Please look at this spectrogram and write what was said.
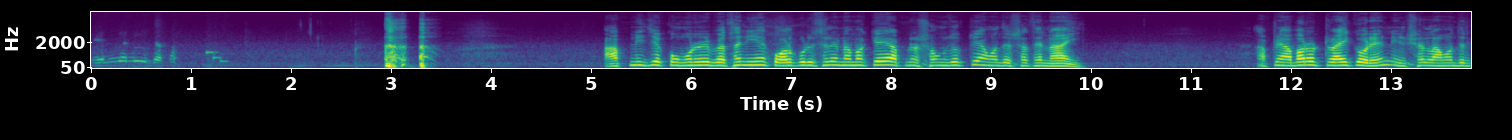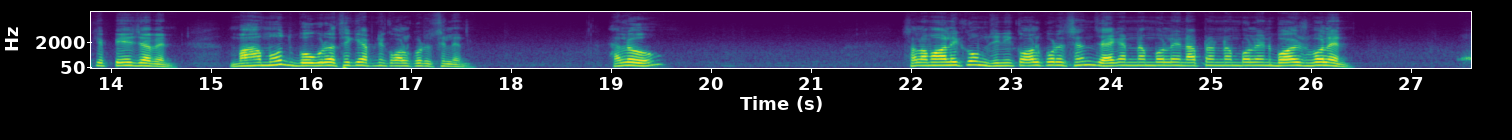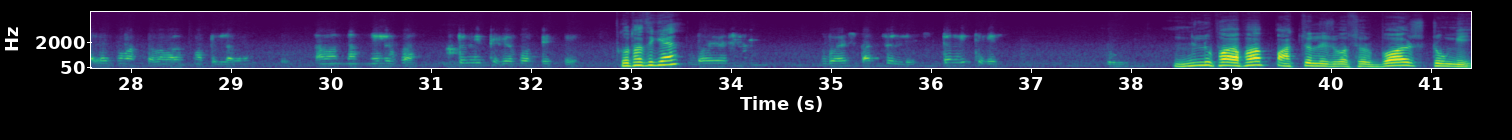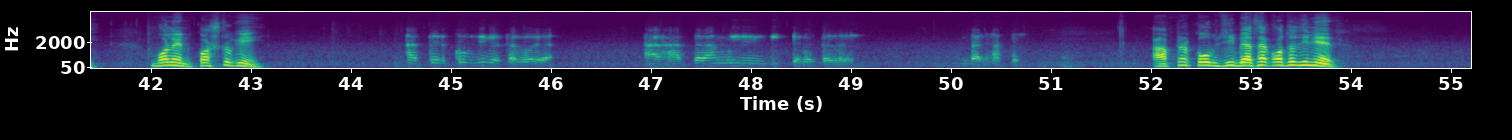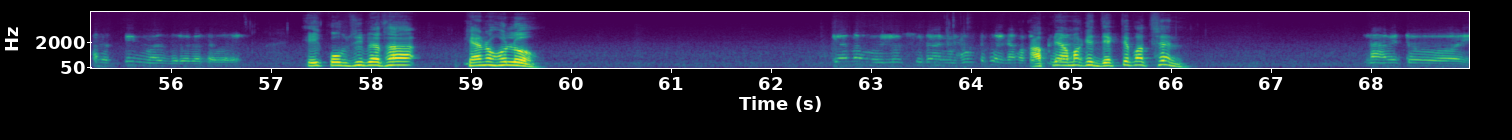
ব্যথা আপনি যে কোমরের ব্যথা নিয়ে কল করেছিলেন আমাকে আপনার সংযোগটি আমাদের সাথে নাই। আপনি আবারও ট্রাই করেন ইনশাল্লাহ আমাদেরকে পেয়ে যাবেন। মাহমুদ বগুড়া থেকে আপনি কল করেছিলেন। হ্যালো। সালাম আলাইকুম যিনি কল করেছেন জায়গার নাম বলেন আপনার নাম বলেন বয়স বলেন। কোথা থেকে। নীলুফা আফা পাঁচচল্লিশ বছর বয়স টুঙ্গি। বলেন কষ্ট কি? হাতের কবজি ব্যথা করে আর হাতের আঙ্গুলি গিট্টে করতে করে। ডান হাতে। আপনার কবজি ব্যথা কতদিনের? তিন মাস ধরে ব্যথা করে। এই কবজি ব্যথা কেন হলো? কেন হইল সেটা আমি বলতে পারি না আপনি আমাকে দেখতে পাচ্ছেন? না আমি তো ওই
